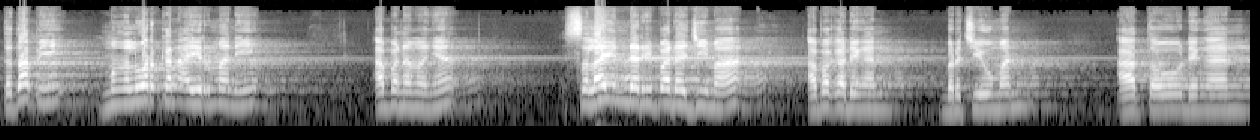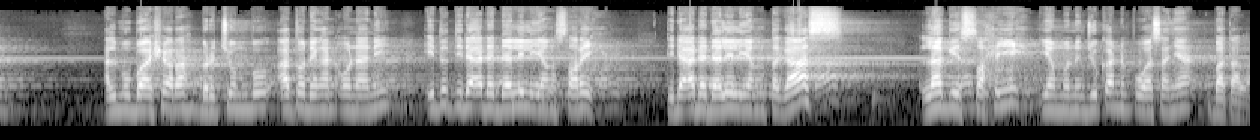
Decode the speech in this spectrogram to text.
Tetapi mengeluarkan air mani apa namanya? Selain daripada jima, apakah dengan berciuman atau dengan al-mubasyarah bercumbu atau dengan onani itu tidak ada dalil yang sarih tidak ada dalil yang tegas lagi sahih yang menunjukkan puasanya batal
